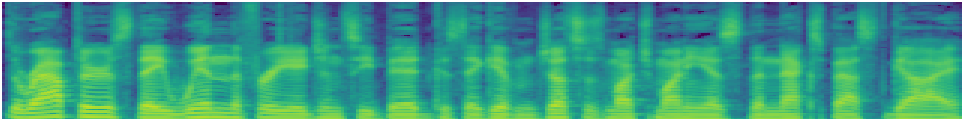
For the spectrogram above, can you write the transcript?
the Raptors, they win the free agency bid because they give him just as much money as the next best guy.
